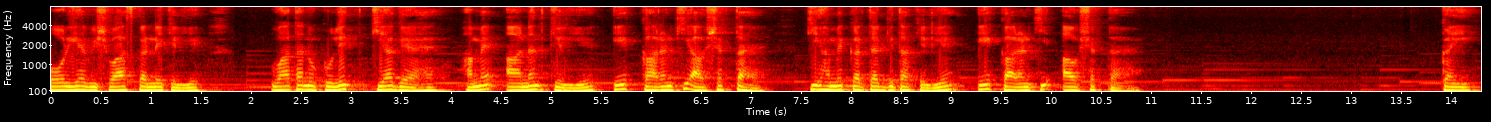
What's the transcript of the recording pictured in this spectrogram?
और यह विश्वास करने के लिए वातानुकूलित किया गया है। हमें आनंद के लिए एक कारण की आवश्यकता है कि हमें कृतज्ञता के लिए एक कारण की आवश्यकता है। कई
